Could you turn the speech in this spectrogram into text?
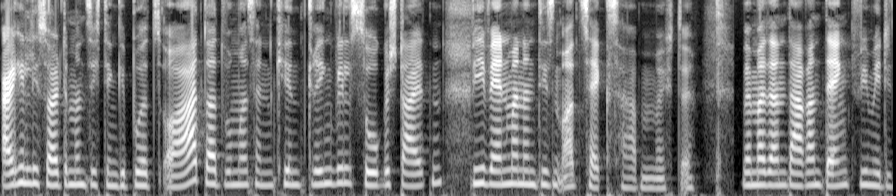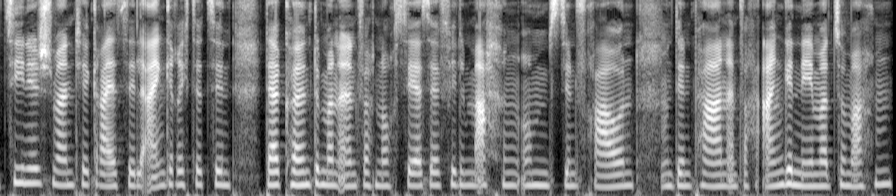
eigentlich sollte man sich den Geburtsort, dort wo man sein Kind kriegen will, so gestalten, wie wenn man an diesem Ort Sex haben möchte. Wenn man dann daran denkt, wie medizinisch manche Kreissäle eingerichtet sind, da könnte man einfach noch sehr, sehr viel machen, um es den Frauen und den Paaren einfach angenehmer zu machen.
